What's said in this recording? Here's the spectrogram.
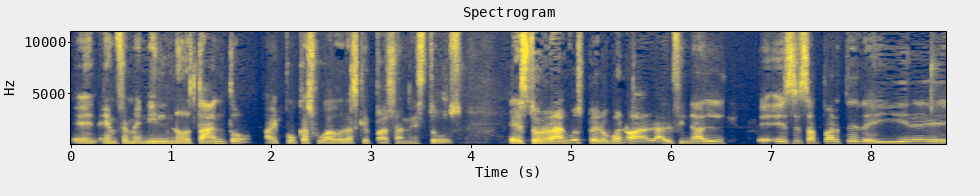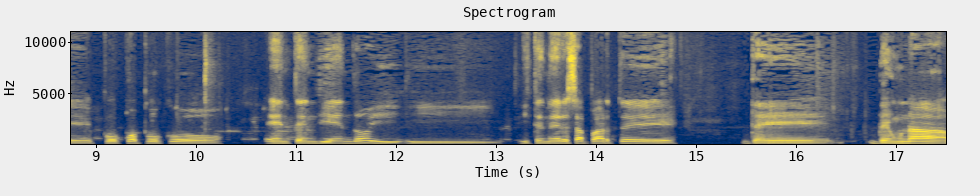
En, en, femenil no tanto. Hay pocas jugadoras que pasan estos, estos rangos, pero bueno, al, final e, es esa parte de ir eh, poco a poco entendiendo y, tener esa parte de, una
